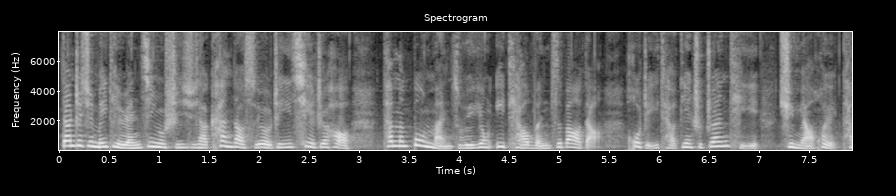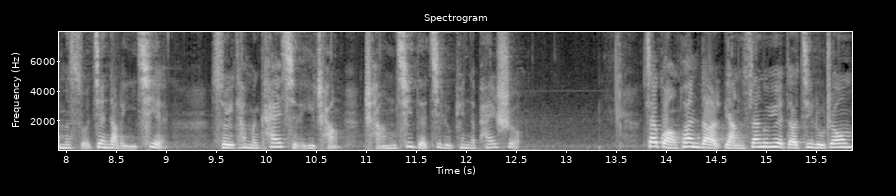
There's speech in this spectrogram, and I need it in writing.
当这群媒体人进入实习学校，看到所有这一切之后，他们不满足于用一条文字报道或者一条电视专题去描绘他们所见到的一切，所以他们开启了一场长期的纪录片的拍摄。在广泛的两三个月的记录中，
